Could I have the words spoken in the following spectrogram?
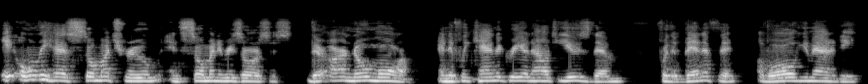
It only has so much room and so many resources. There are no more. And if we can't agree on how to use them for the benefit of all humanity,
